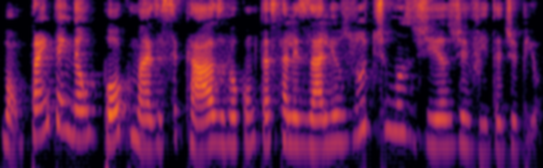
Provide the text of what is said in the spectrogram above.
Bom, para entender um pouco mais esse caso, vou contextualizar ali os últimos dias de vida de Bill.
